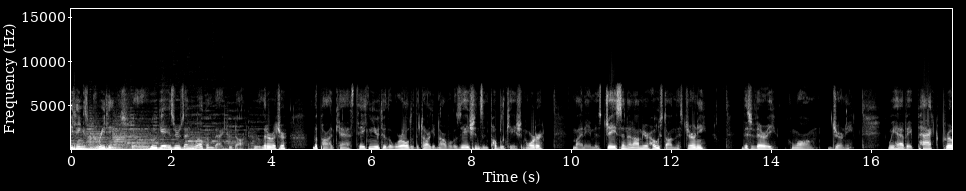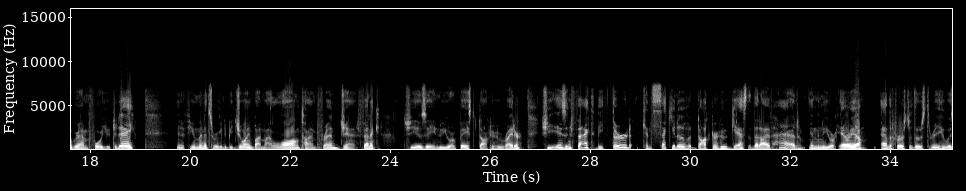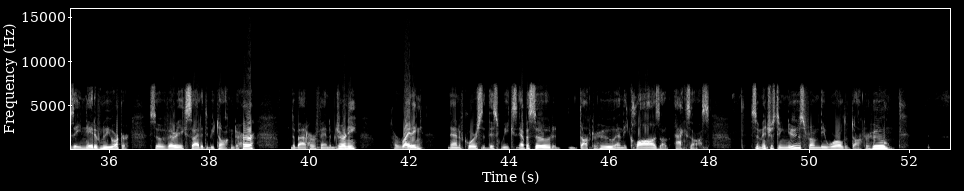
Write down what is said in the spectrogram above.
Greetings, greetings, fellow Who gazers, and welcome back to Doctor Who Literature, the podcast taking you through the world of the Target novelizations in publication order. My name is Jason, and I'm your host on this journey, this very long journey. We have a packed program for you today. In a few minutes, we're going to be joined by my longtime friend, Jan Fennick. She is a New York based Doctor Who writer. She is, in fact, the third consecutive Doctor Who guest that I've had in the New York area, and the first of those three who is a native New Yorker. So, very excited to be talking to her about her fandom journey, her writing, and of course, this week's episode Doctor Who and the Claws of Axos. Some interesting news from the world of Doctor Who.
